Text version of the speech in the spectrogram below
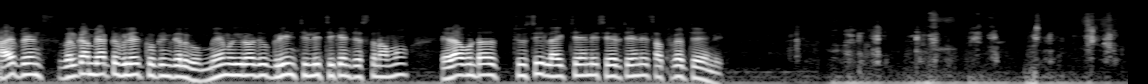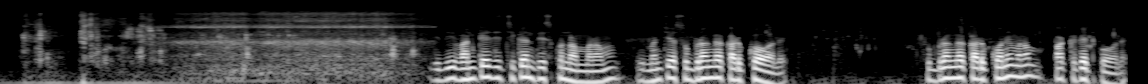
Hi friends welcome back to village cooking Telugu. మేము ఈరోజు గ్రీన్ చిల్లీ చికెన్ చేస్తున్నాము. ఎలా ఉంటుందో చూసి లైక్ చేయండి షేర్ చేయండి సబ్స్క్రైబ్ చేయండి. ఇది వన్ కేజీ చికెన్ తీసుకున్నాం మనం. ఇది మంచిగా శుభ్రంగా కడుక్కోవాలి. శుభ్రంగా కడుక్కొని మనం పక్కకెట్టుకోవాలి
